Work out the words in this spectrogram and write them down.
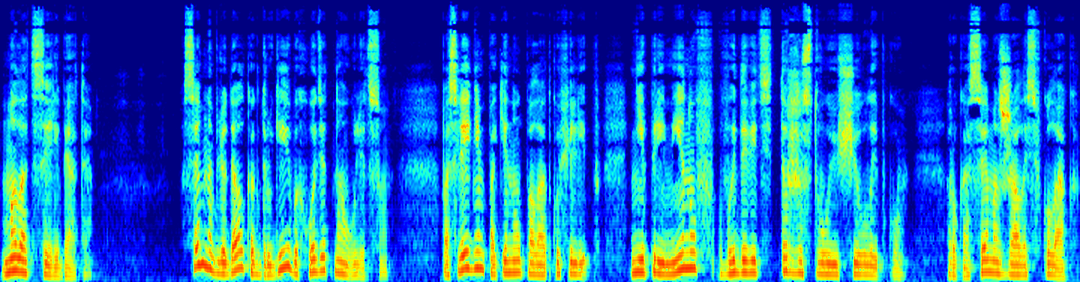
«Молодцы, ребята!». Сэм наблюдал, как другие выходят на улицу. Последним покинул палатку Филипп, не приминув выдавить торжествующую улыбку. Рука Сэма сжалась в кулак.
